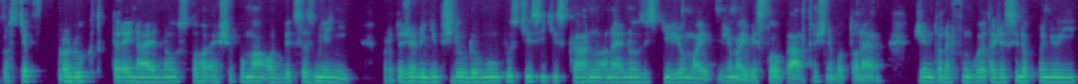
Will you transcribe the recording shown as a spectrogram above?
prostě produkt, který najednou z toho e-shopu má odbyt, se změní protože lidi přijdou domů, pustí si tiskárnu a najednou zjistí, že mají, že mají vyslou cartridge nebo toner, že jim to nefunguje, takže si doplňují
